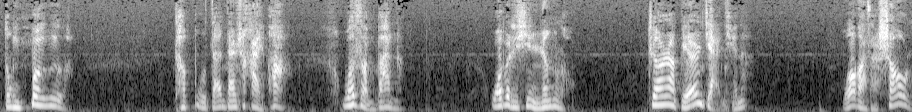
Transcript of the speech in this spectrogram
都懵了，他不单单是害怕，我怎么办呢？我把这信扔了，这要让别人捡去呢？我把它烧了，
